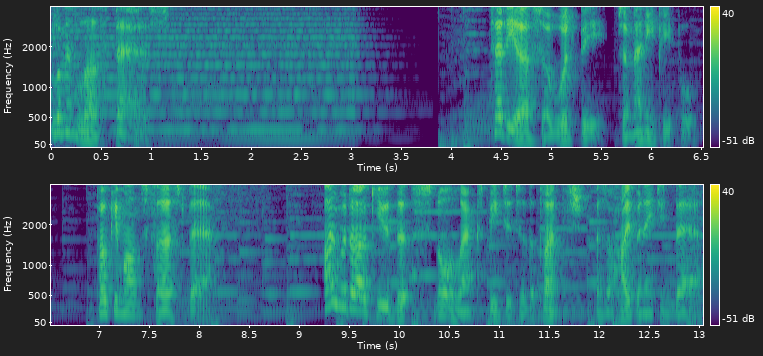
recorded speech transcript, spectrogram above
bloomin' love bears. Teddiursa would be, to many people, Pokemon's first bear. I would argue that Snorlax beat it to the punch as a hibernating bear,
